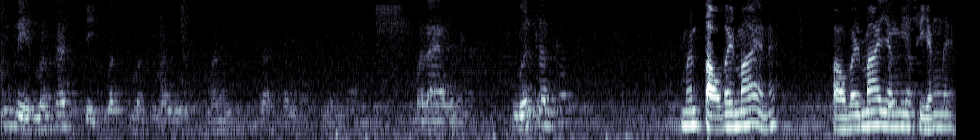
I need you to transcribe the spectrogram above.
จิ้งหรีดมันใช้ปีกมันมันมันมันนั่นกันมันแมลงมันนะเหมือนกันครับ เหมือนเป่าใบไม้อะนะเป่าใบไม้ยังมีเสียงเลย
